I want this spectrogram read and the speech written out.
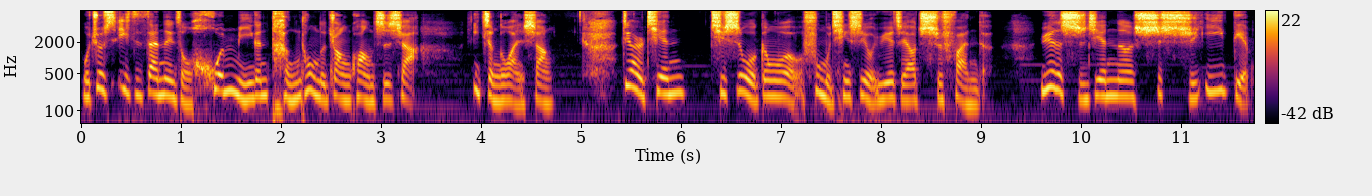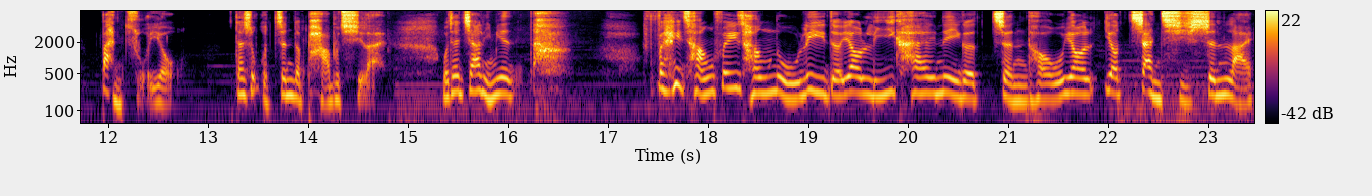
我就是一直在那种昏迷跟疼痛的状况之下，一整个晚上。第二天。其实我跟我父母亲是有约着要吃饭的，约的时间呢是十一点半左右，但是我真的爬不起来，我在家里面。非常非常努力的要离开那个枕头，要要站起身来，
